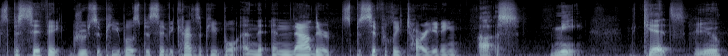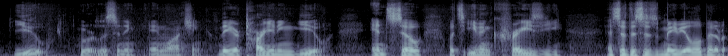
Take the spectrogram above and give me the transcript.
specific groups of people specific kinds of people and and now they're specifically targeting us me the kids you you who are listening and watching. They are targeting you. And so what's even crazy, and so this is maybe a little bit of a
